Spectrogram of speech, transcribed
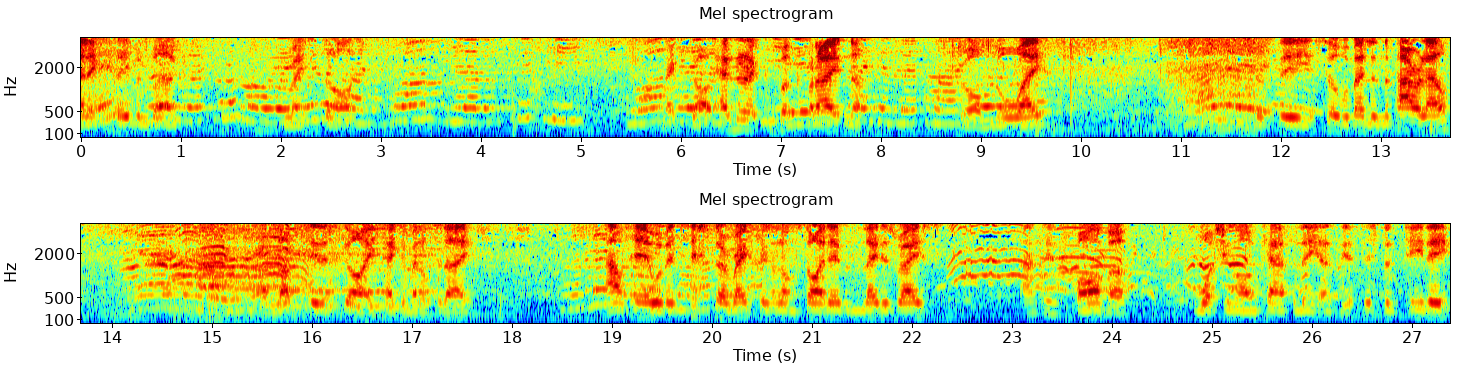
Alex Levenberg. Great start. Next up, Henrik Buchbrein from Norway. Took the silver medal in the parallel. I'd love to see this guy take a medal today. Out here with his sister racing alongside him in the ladies' race, and his father watching on carefully as the assistant TD.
